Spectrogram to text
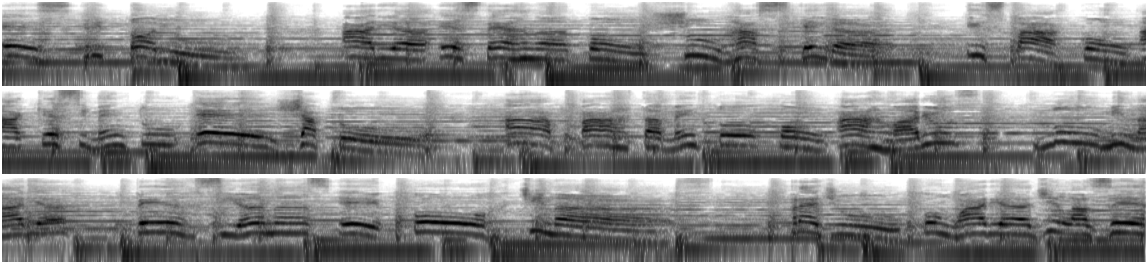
escritório, área externa com churrasqueira, spa com aquecimento e jato, apartamento com armários, luminária, persianas e cortinas. Prédio com área de lazer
